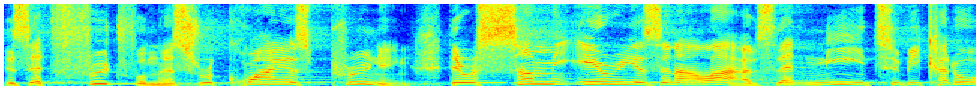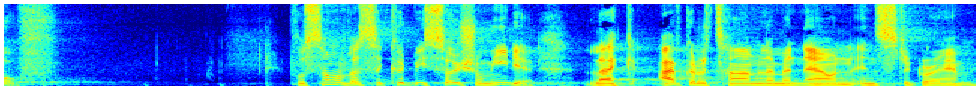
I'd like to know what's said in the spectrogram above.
is that fruitfulness requires pruning. There are some areas in our lives that need to be cut off. For some of us, it could be social media. Like, I've got a time limit now on Instagram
